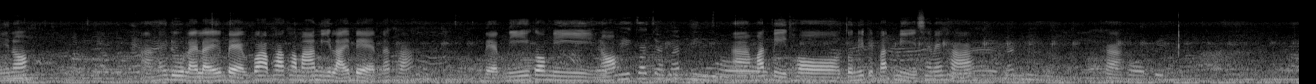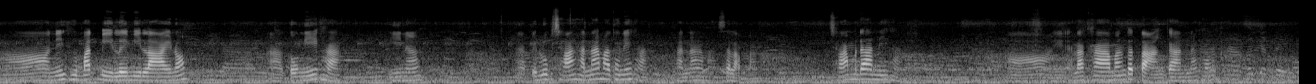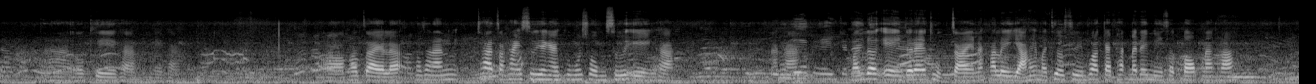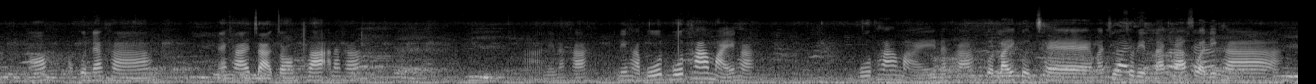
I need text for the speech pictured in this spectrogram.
นี่เนาะอ่าให้ดูหลาย ๆ แบบว่าผ้าขาวม้ามีหลายแบบนะคะ แบบนี้ก็มีแบบเนาะ นี้ก็จะมัดหมีทออ่า มัดหมี่ทอ ตัวนี้เป็นมัดหมี่ใช่ไหมคะเออมัดหมีค่ะ ทอเป็นอ๋อ นี่คือมัดหมี่เลยมีลายเนาะ มีลายอ่า ตรงนี้ค่ะ นี่นะ อ่า เป็นรูปช้างหันหน้ามาทางนี้ค่ะ หันหน้ามาสลับมา ช้างมาด้านนี้ค่ะ อ๋อ นี่ราคามันก็ต่างกันนะคะ ราคาก็ เคค่ะนี่ค่ะอ๋อเข้าใจแล้ว เพราะฉะนั้นถ้าจะให้ซื้อยังไงคุณผู้ชมซื้อเองค่ะนะคะเลือกเองจะได้มันเลือกเองจะได้ถูกใจนะคะ เลยอยากให้มาเที่ยวสุรินทร์เพราะว่าแกแพทไม่ได้มีสต็อกนะคะเนาะขอบคุณนะคะแม่ค้าจ่าจอมพระนะคะอ่านี่นะคะนี่ค่ะบูธบูธผ้าไหมค่ะบูธผ้าไหมนะคะ กดไลค์กดแชร์มาเที่ยวสุรินทร์นะคะ สวัสดีค่ะ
